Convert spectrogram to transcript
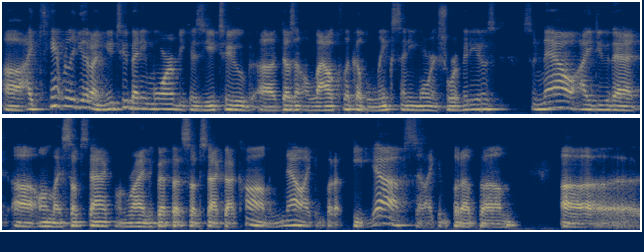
Uh, I can't really do that on YouTube anymore because YouTube uh, doesn't allow clickable links anymore in short videos. So now I do that uh, on my Substack on ryanmcbeth.substack.com. And now I can put up PDFs and I can put up um, uh,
